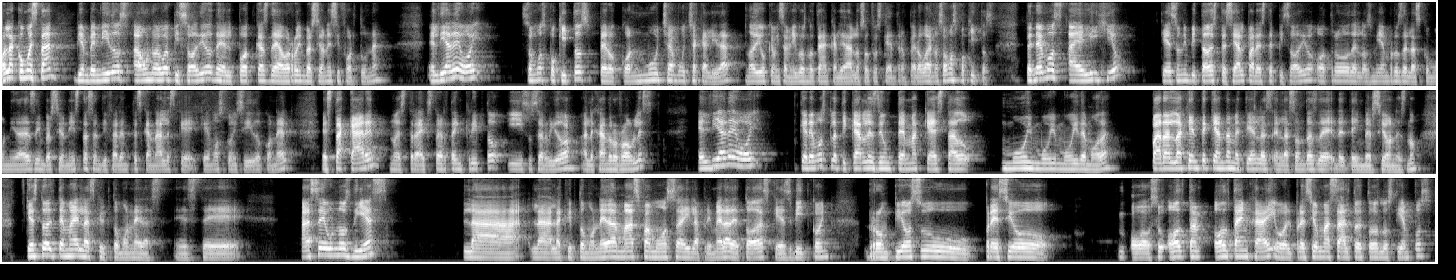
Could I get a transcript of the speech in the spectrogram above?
Hola, ¿cómo están? Bienvenidos a un nuevo episodio del podcast de ahorro, inversiones y fortuna. El día de hoy somos poquitos, pero con mucha, mucha calidad. No digo que mis amigos no tengan calidad, los otros que entran, pero bueno, somos poquitos. Tenemos a Eligio, que es un invitado especial para este episodio, otro de los miembros de las comunidades de inversionistas en diferentes canales que, hemos coincidido con él. Está Karen, nuestra experta en cripto, y su servidor, Alejandro Robles. El día de hoy queremos platicarles de un tema que ha estado muy, muy, muy de moda para la gente que anda metida en las, en las ondas de, inversiones, ¿no? Que es todo el tema de las criptomonedas. Este, hace unos días la, la, criptomoneda más famosa y la primera de todas, que es Bitcoin, rompió su precio o su all-time all time high o el precio más alto de todos los tiempos.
